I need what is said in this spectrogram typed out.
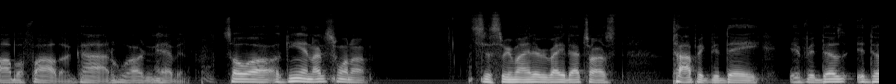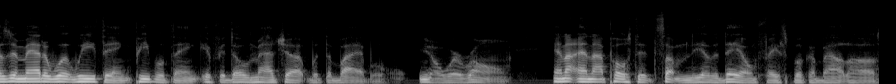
Abba Father, God who art in heaven. So uh, again, I just want to just remind everybody that's our topic today if it does it doesn't matter what we think people think if it don't match up with the bible you know we're wrong. And i and i posted something the other day on facebook about uh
